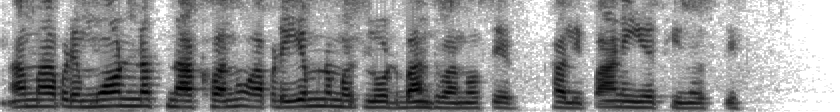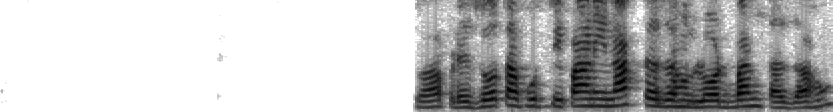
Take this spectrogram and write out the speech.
આમાં આપણે મોણ નથી નાખવાનું, આપણે એમનેમ જ લોટ બાંધવાનો છે. ખાલી પાણી એથી નથી તો આપણે જોતા પૂરતી પાણી નાખતા જાઉં લોટ બાંધતા જાઉં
